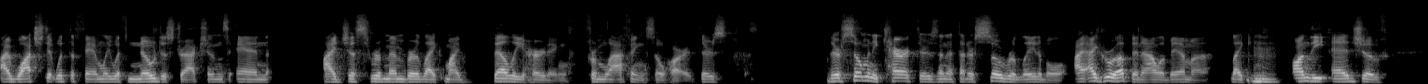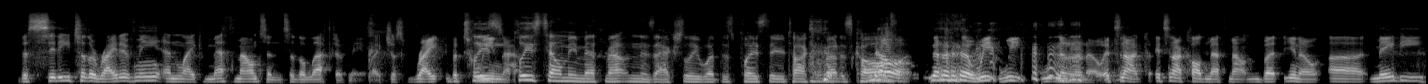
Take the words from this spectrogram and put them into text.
i watched it with the family with no distractions and i just remember like my belly hurting from laughing so hard. There's there's so many characters in it that are so relatable. I, I grew up in alabama like Mhm. on the edge of the city to the right of me and like meth mountain to the left of me like just right between please, that please tell me Meth Mountain is actually what this place that you're talking about is called. no no no no we we no no no it's not it's not called meth mountain but you know uh maybe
